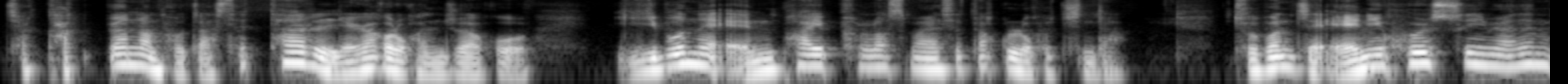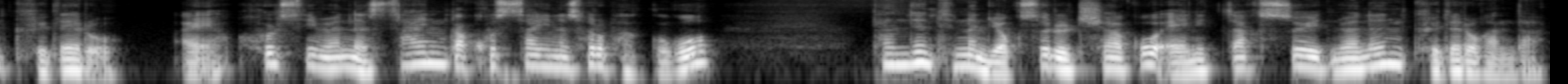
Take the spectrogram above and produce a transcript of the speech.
자, 각변환 보자. 세타를 예각으로 간주하고 2분의 n파이 플러스 마이너스 세타꼴로 고친다. 두 번째 n이 홀수이면은 그대로 아니 홀수이면은 사인과 코사인은 서로 바꾸고 탄젠트는 역수를 취하고 n이 짝수이면은 그대로 간다.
